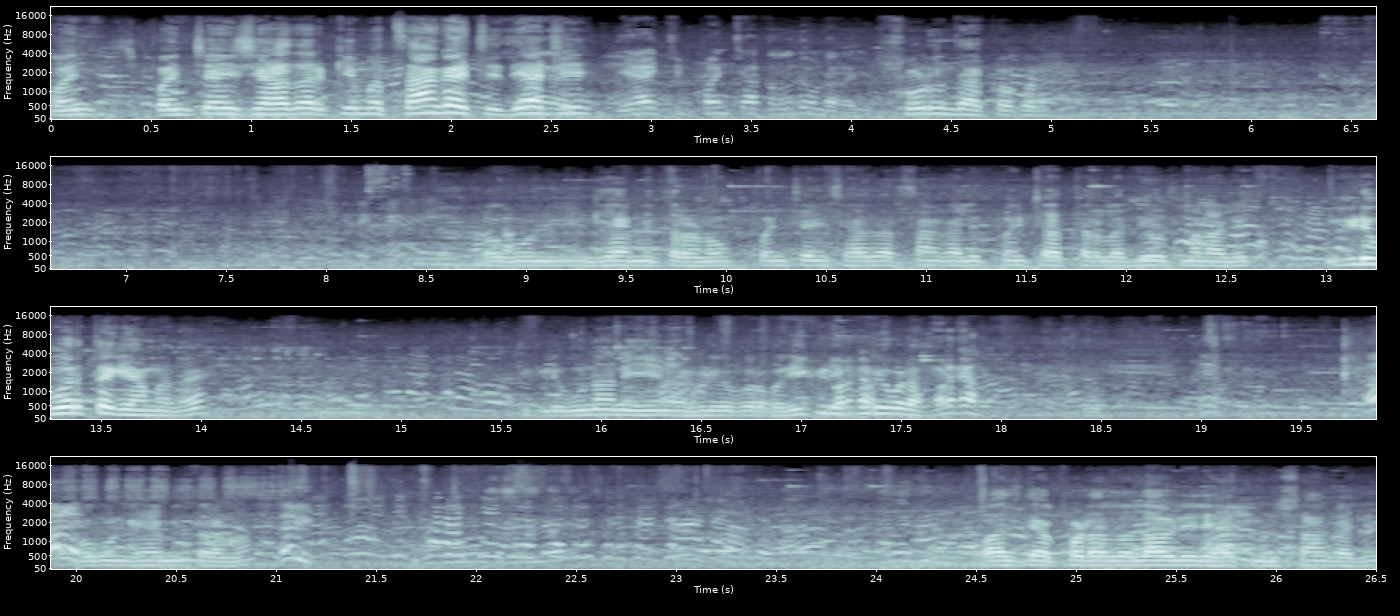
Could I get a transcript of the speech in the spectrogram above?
पंच पंच्याऐंशी हजार किंमत सांगायची द्याची याची पंच्याहत्तर देऊन टाकायची. सोडून दाखवा बरं बघून घ्या मित्रांनो. पंच्याऐंशी हजार सांगाले पंच्याहत्तरला देऊत म्हणाले इकडे वरत घ्या माझा तिकडे उन्हाने येणार व्हिडिओ बरोबर. इकडे इकडे वडा बघून घ्या मित्रांनो. पालत्या खोडाला लावलेले आहेत म्हणून सांगाले.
